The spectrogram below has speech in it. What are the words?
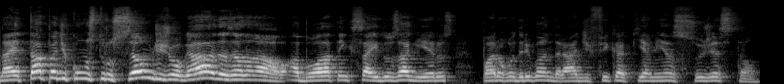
na etapa de construção de jogadas, a bola tem que sair dos zagueiros para o Rodrigo Andrade. Fica aqui a minha sugestão.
